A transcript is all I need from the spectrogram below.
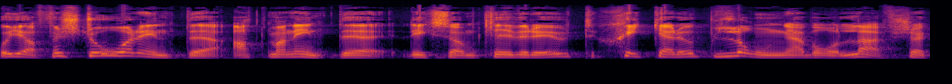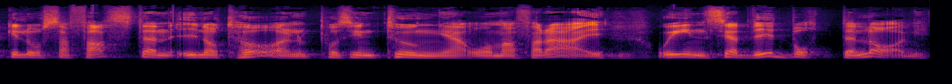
Och jag förstår inte att man inte liksom kliver ut, skickar upp långa bollar, försöker låsa fast den i något hörn på sin tunga Oma Faraj och inser att vi är ett bottenlag.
